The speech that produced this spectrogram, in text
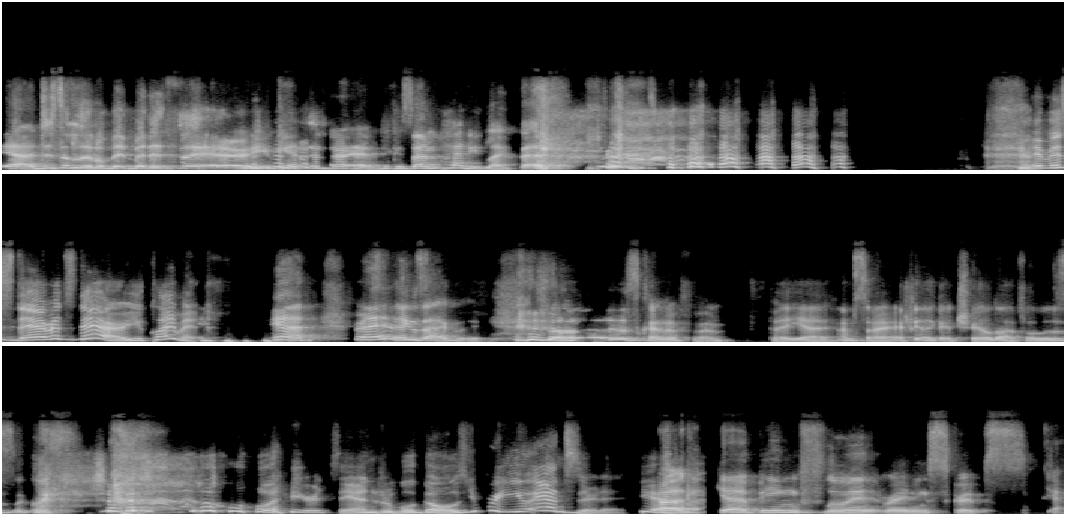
Yeah, just a little bit, but it's there. You can't deny it because I'm petty like that. if it's there, it's there. You claim it. Yeah, right. Exactly. So it was kind of fun. But yeah, I'm sorry. I feel like I trailed off. What was the question? what are your tangible goals? You you answered it. Yeah. Uh, yeah, being fluent, writing scripts. Yeah.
